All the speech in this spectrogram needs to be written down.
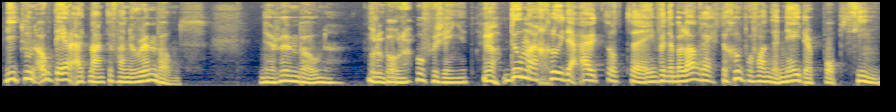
Die toen ook deel uitmaakte van de Rumbones. De Rumbonen. Rumbonen. Hoe verzin je het? Ja. Doema groeide uit tot eh, een van de belangrijkste groepen van de nederpop scene.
